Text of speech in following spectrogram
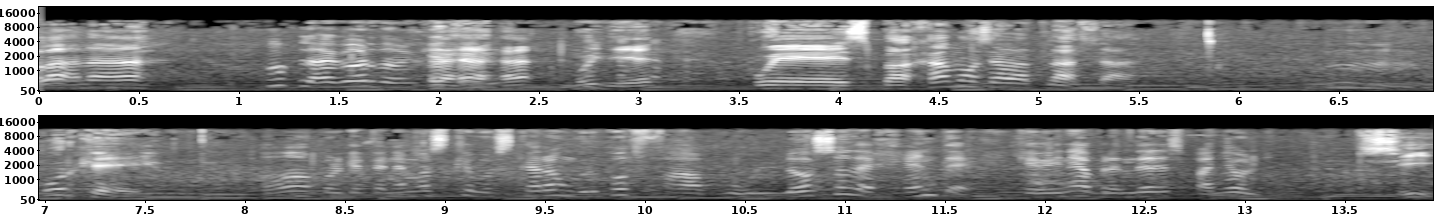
Hola Ana. Hola Gordon, ¿qué tal? Muy bien. Pues bajamos a la plaza. Mm, ¿Por qué? Oh, porque tenemos que buscar a un grupo fabuloso de gente que viene a aprender español. Sí,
